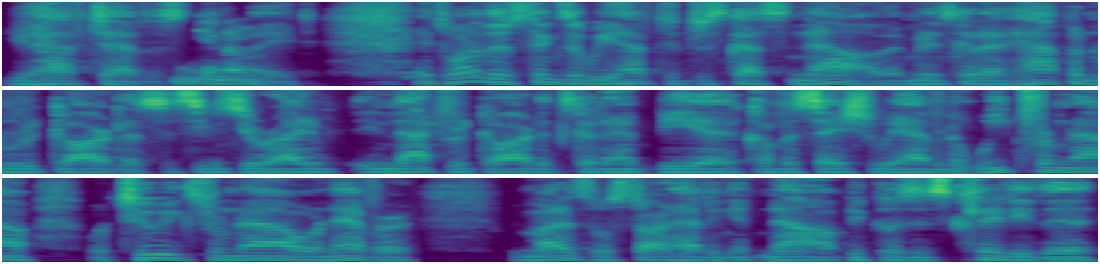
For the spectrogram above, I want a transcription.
You have to have this you debate. Know? It's one of those things that we have to discuss now. I mean, it's going to happen regardless. It seems you're right. In that regard, it's going to be a conversation we have in a week from now or two weeks from now or never. We might as well start having it now because it's clearly the,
